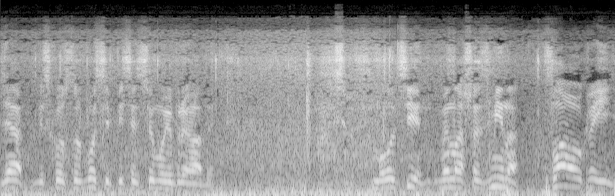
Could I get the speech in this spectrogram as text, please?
для військовослужбовців 57-ї бригади. Молодці, ви наша зміна. Слава Україні!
